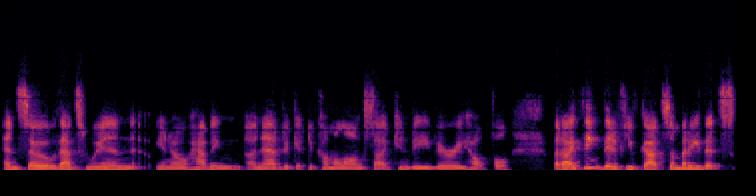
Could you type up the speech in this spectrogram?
and so that's when you know having an advocate to come alongside can be very helpful. But i think that if you've got somebody that's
